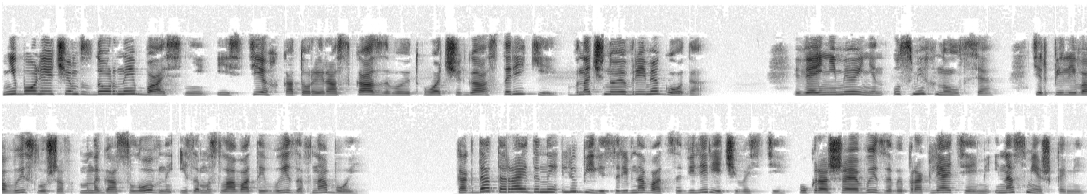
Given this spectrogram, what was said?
не более чем вздорные басни из тех, которые рассказывают у очага старики в ночное время года. Вяйнемёйнин усмехнулся, терпеливо выслушав многословный и замысловатый вызов на бой. Когда-то райдены любили соревноваться в велеречивости, украшая вызовы проклятиями и насмешками.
